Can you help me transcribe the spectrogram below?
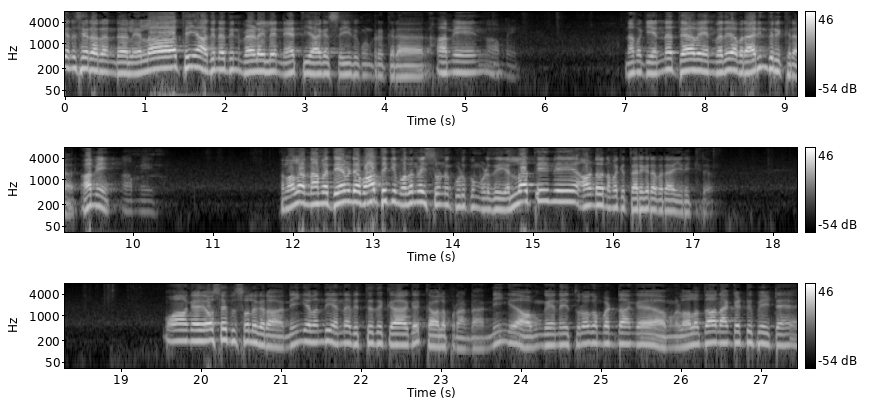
என்ன செய்றார் என்றால் எல்லாத்தையும் அதினதின் வேலையில நேர்த்தியாக செய்து கொண்டிருக்கிறார். ஆமீன். ஆமென். நமக்கு என்ன தேவை என்பதை அவர் அறிந்திருக்கிறார். ஆமீன். ஆமென். அதனால நாம தேவனுடைய வார்த்தைக்கு முதன்மை சொன்ன கொடுக்கும் பொழுது எல்லாத்தையுமே ஆண்டவர் நமக்கு தருகிறவராய் இருக்கிறார். வாங்க யோசிப்பு சொல்லுகிறா நீங்க வந்து என்ன வித்ததுக்காக கவலைப்படாண்டா. நீங்க அவங்க என்னை துரோகம் பண்ணிட்டாங்க. அவங்களால தான் நான் கெட்டு போயிட்டேன்.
